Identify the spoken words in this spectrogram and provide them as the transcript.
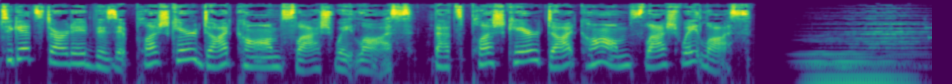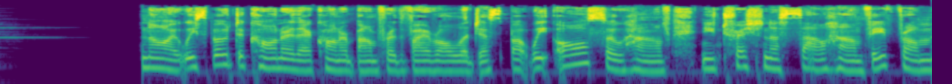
To get started, visit plushcare.com slash weight loss. That's plushcare.com slash weight loss. Now, we spoke to Connor there, Connor Bamford, the virologist, but we also have nutritionist Sal Hanvey from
